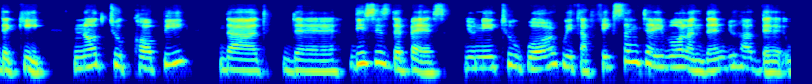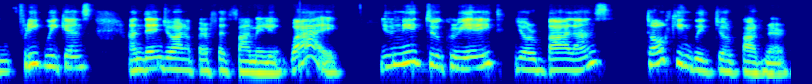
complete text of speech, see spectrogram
the key, not to copy that the this is the best. You need to work with a fixed timetable and then you have the free weekends and then you are a perfect family. Why? You need to create your balance talking with your partner.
